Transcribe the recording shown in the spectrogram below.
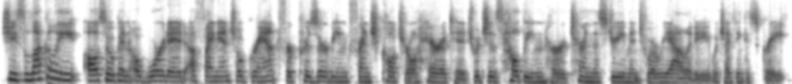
She's luckily also been awarded a financial grant for preserving French cultural heritage, which is helping her turn this dream into a reality, which I think is great.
